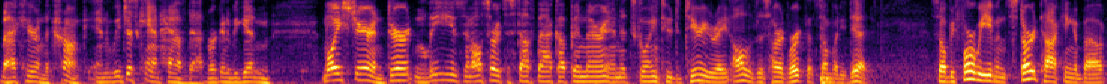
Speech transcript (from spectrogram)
back here in the trunk, and we just can't have that. We're gonna be getting moisture and dirt and leaves and all sorts of stuff back up in there, and it's going to deteriorate all of this hard work that somebody did. So before we even start talking about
